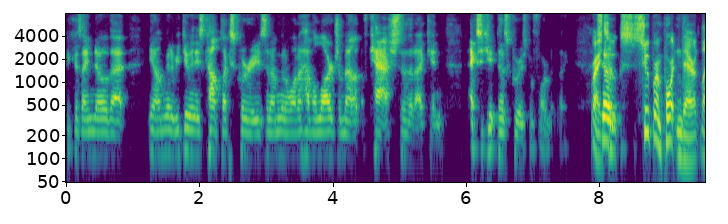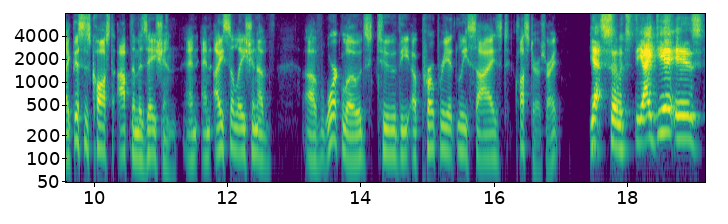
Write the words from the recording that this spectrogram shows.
because I know that you know, I'm going to be doing these complex queries and I'm going to want to have a large amount of cache so that I can execute those queries performantly. Right. So, so super important there. Like this is cost optimization and, and isolation of of workloads to the appropriately sized clusters, right? Yes. So it's the idea is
